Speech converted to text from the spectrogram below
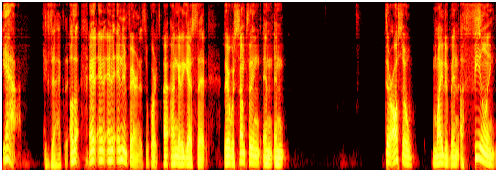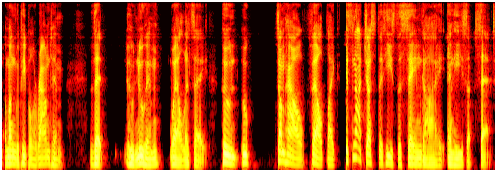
Yeah, exactly. Although, and and, and, and in fairness, of course, I, I'm going to guess that there was something, and and there also might have been a feeling among the people around him that who knew him well, let's say, who who somehow felt like it's not just that he's the same guy and he's upset.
